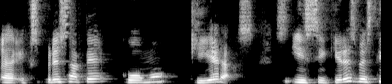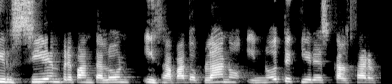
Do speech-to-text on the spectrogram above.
eh, exprésate como quieras. Y si quieres vestir siempre pantalón y zapato plano y no te quieres calzar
